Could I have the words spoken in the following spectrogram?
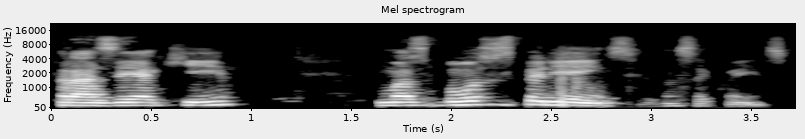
trazer aqui umas boas experiências na sequência.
